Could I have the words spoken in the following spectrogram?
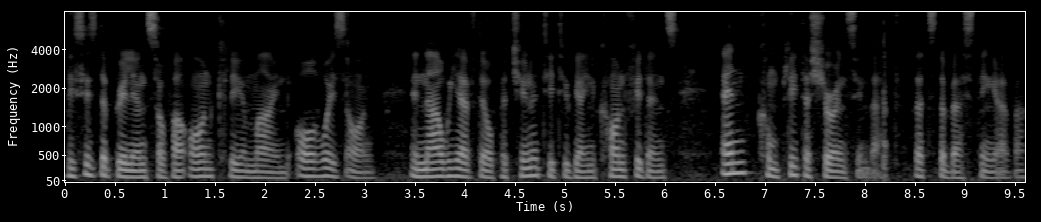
This is the brilliance of our own clear mind, always on. And now we have the opportunity to gain confidence and complete assurance in that. That's the best thing ever.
